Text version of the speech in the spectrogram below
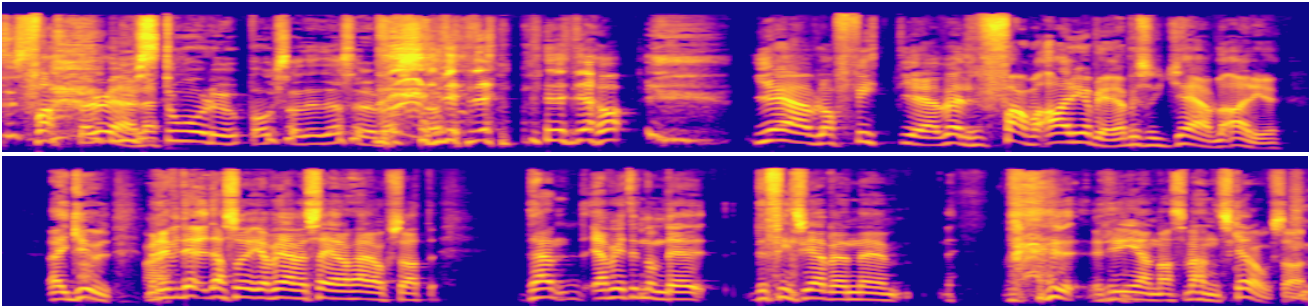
Fattar du det Nu eller? står du upp också. Det är det som är det bästa. ja. Jävla fittjävel. Fan vad arg jag blev. Jag blir så jävla arg. Nej gud. Men det, det, alltså, jag vill även säga det här också att den, jag vet inte om det, det finns ju även eh, rena svenskar också.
